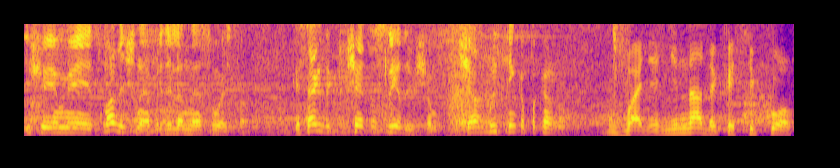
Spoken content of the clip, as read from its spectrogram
еще имеет смазочные определенные свойства. Косяк заключается в следующем. Сейчас быстренько покажу. Ваня, не надо косяков.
